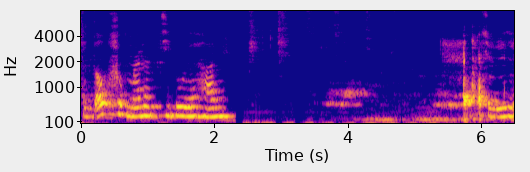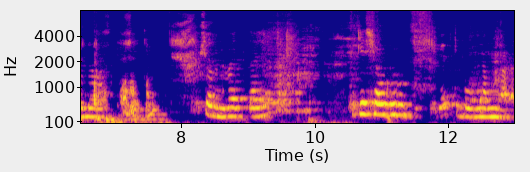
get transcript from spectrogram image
Це добре, щоб в мене ці були гарні. Все, я зробила спішити. Що ви давайте далі? Так я ще оберу ці серветки, бо вони нам не треба.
